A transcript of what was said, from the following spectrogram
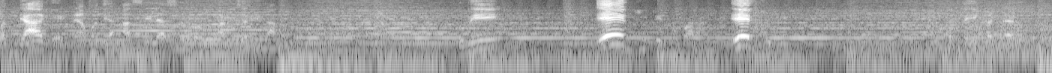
पण त्या घेरण्यामध्ये असलेल्या सर्व अडचणीला तुम्ही एकजुटीत उभा राहा. एकजुटीत फक्त इकडल्या लोकांना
